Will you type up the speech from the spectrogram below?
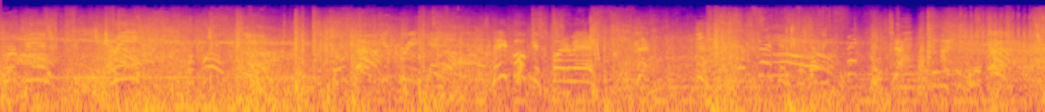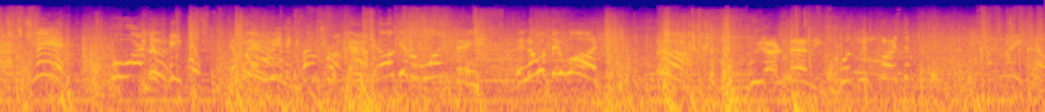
Scorpion, Those guys get free again. Stay focused, Spider-Man. Your. Man, who are you people? And where do you even come from? I'll give them one thing. They know what they want. We are many, but we fight the... Release the!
